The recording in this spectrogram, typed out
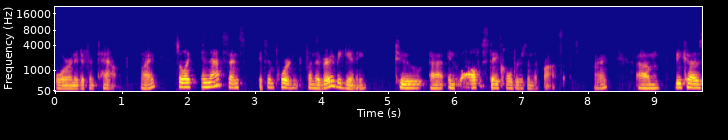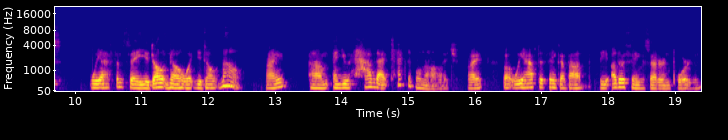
or in a different town, right? So like in that sense, it's important from the very beginning to uh, involve stakeholders in the process, right? Um, because we often say you don't know what you don't know, right? Um, and you have that technical knowledge, right? But we have to think about the other things that are important,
